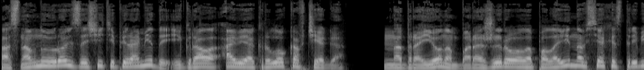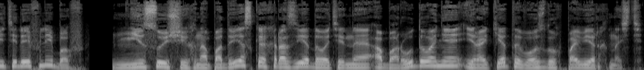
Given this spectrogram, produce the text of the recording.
Основную роль в защите пирамиды играло авиакрыло Ковчега. Над районом баражировала половина всех истребителей флибов, несущих на подвесках разведывательное оборудование и ракеты воздух-поверхность.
